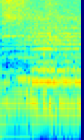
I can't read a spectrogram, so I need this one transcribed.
He.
